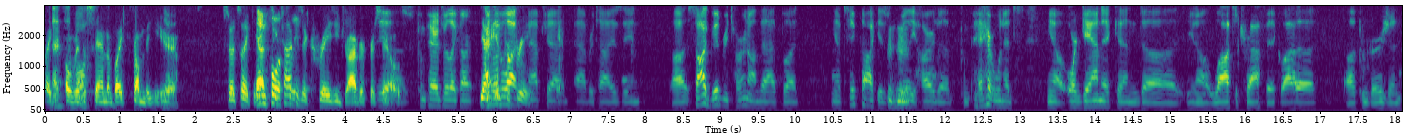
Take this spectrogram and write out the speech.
like That's over the span of like from the year. So it's like yeah, And TikTok free. is a crazy driver for Yeah, sales. compared to like our, Yeah, I did and a for lot free. of Snapchat advertising. Uh, saw a good return on that, but you know, TikTok is Mhm. really hard to compare when it's you know organic and uh, you know lots of traffic, a lot of uh, conversion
